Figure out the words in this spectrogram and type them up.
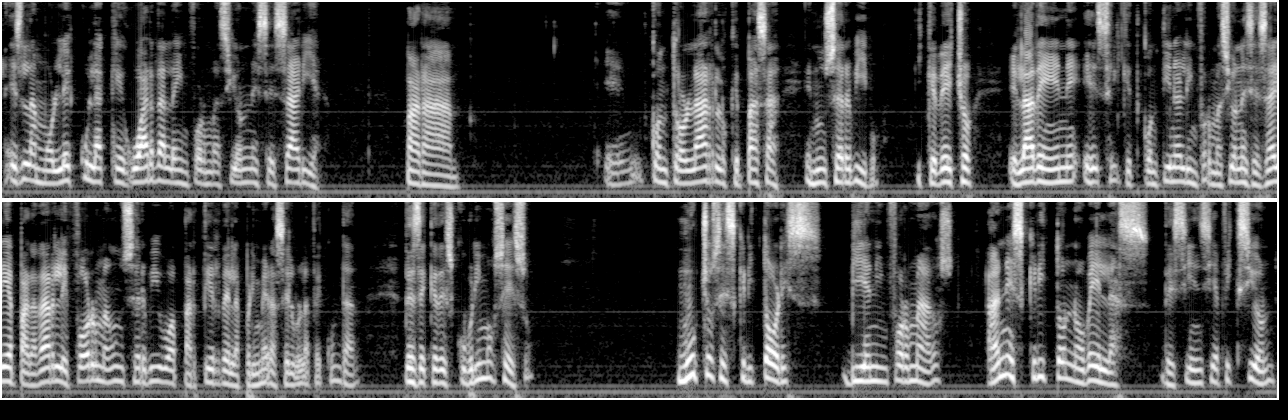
es la molécula que guarda la información necesaria para eh, controlar lo que pasa en un ser vivo y que de hecho el ADN es el que contiene la información necesaria para darle forma a un ser vivo a partir de la primera célula fecundada. Desde que descubrimos eso, muchos escritores bien informados han escrito novelas de ciencia ficción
